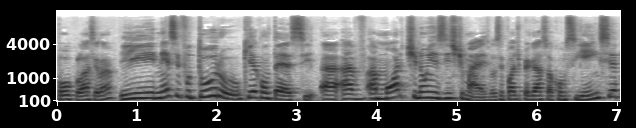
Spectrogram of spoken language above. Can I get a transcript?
pouco, lá, sei lá. E nesse futuro, o que acontece? A, a, a morte não existe mais. Você pode pegar a sua consciência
